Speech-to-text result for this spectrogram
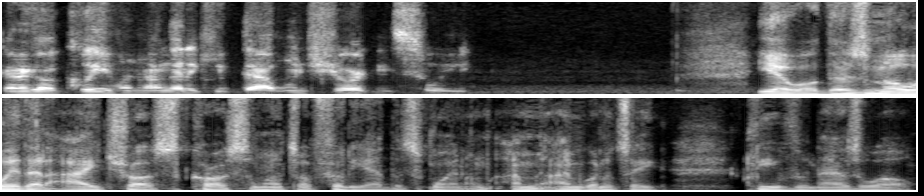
Gonna go Cleveland. I'm gonna keep that one short and sweet. Yeah, well, there's no way that I trust Carson Wentz or Philly at this point. I'm I'm, I'm going to take Cleveland as well.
